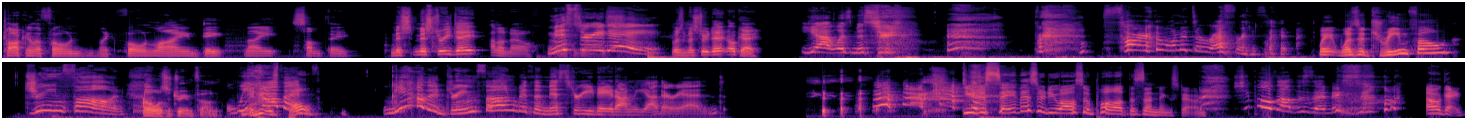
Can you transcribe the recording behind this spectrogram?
talking on the phone, like phone line, date night, something. Miss mystery date? I don't know. Mystery date. It was mystery date? Okay. Yeah, it was Mystery Sorry, I wanted to reference it. Wait, was it Dream Phone? Dream phone. Oh, it was a dream phone. We Maybe have a both. we have a dream phone with a mystery date on the other end. Do you just say this or do you also pull out the sending stone? She pulls out the sending stone. Okay.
